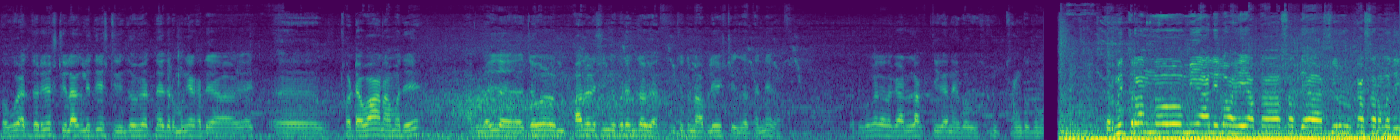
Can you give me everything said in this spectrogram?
बघूयात जर एस टी लागली तर एस टीने जाऊयात नाही तर मग एखाद्या छोट्या वाहनामध्ये आपलं जवळ पादळशिंगेपर्यंत जाऊयात. तिथून आपली एस टी जातात नाही का? तर बघा गाडी लागते का नाही बघू सांगतो तुम्हाला. तर मित्रांनो मी आलेलो आहे आता सध्या शिरूर कासारमध्ये.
